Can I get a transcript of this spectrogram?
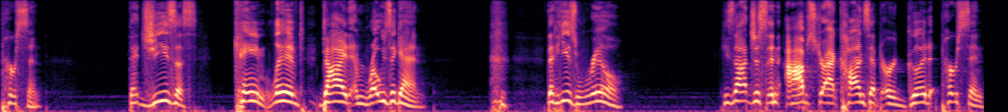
person. That Jesus came, lived, died, and rose again. that He is real He's not just an abstract concept or a good person.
